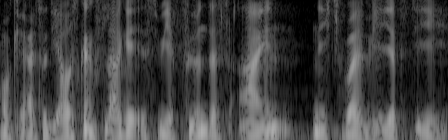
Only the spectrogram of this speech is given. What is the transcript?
Okay, also die Ausgangslage ist, wir führen das ein, nicht weil wir jetzt die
